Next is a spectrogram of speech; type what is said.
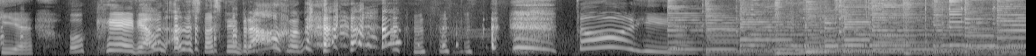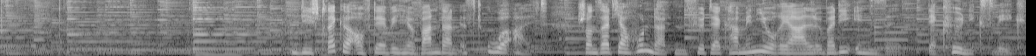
hier. Okay, wir haben alles, was wir brauchen. Toll hier. Die Strecke, auf der wir hier wandern, ist uralt. Schon seit Jahrhunderten führt der Camino Real über die Insel, der Königsweg.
